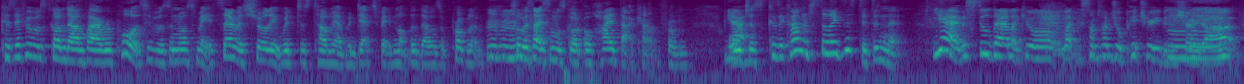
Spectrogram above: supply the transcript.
Because if it was gone down via reports, if it was an automated service, surely it would just tell me I've been deactivated, not that there was a problem. So it's like someone's gone, oh, hide that account from, or Mm-hmm. Just because it kind of still existed, didn't it? Yeah, it was still there. Like your like sometimes your picture even Mm-hmm. showed up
